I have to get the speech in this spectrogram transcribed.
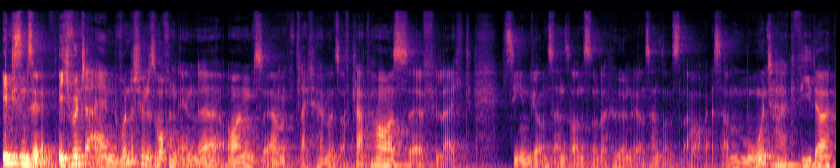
In diesem Sinne, ich wünsche ein wunderschönes Wochenende und ähm, vielleicht hören wir uns auf Clubhouse, äh, vielleicht sehen wir uns ansonsten oder hören wir uns ansonsten aber auch erst am Montag wieder.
